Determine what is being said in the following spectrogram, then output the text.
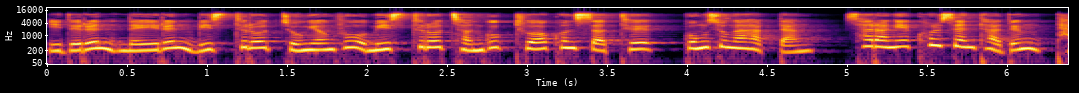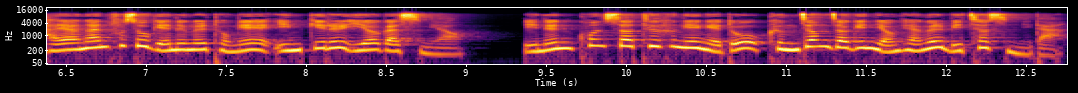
이들은 내일은 미스트롯 종영 후 미스트롯 전국 투어 콘서트, 뽕숭아 합당, 사랑의 콜센터 등 다양한 후속 예능을 통해 인기를 이어갔으며 이는 콘서트 흥행에도 긍정적인 영향을 미쳤습니다.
